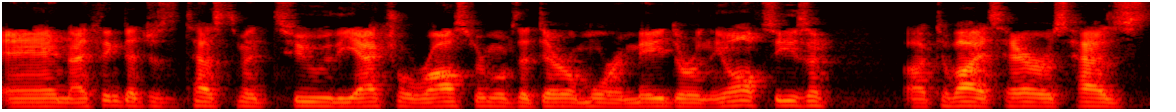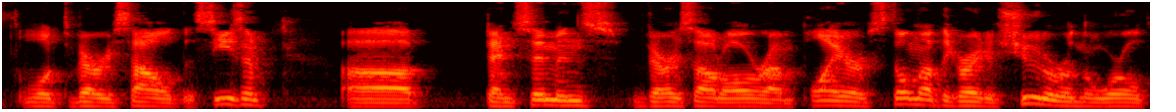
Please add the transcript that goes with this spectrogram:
and I think that's just a testament to the actual roster moves that Daryl Morey made during the offseason. Uh, Tobias Harris has looked very solid this season. Uh, ben Simmons, very solid all around player. Still not the greatest shooter in the world,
